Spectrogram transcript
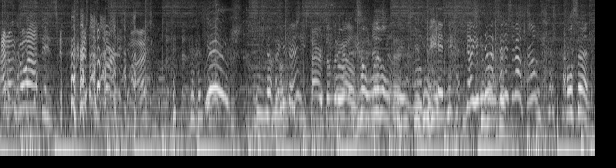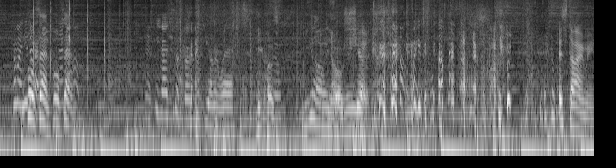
I don't go out these Christmas parties much. Woo! Okay, she's tired. Somebody else. So little. Yo, you can do it. Finish it up, girl. Full send. Come on, you Full do it. send. Full Send it send. You guys should have started it the other way. He goes, You can always no read. shit. it's timing.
